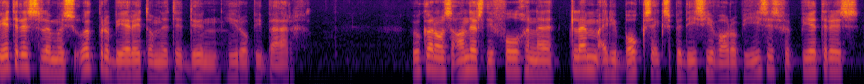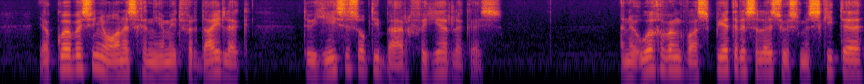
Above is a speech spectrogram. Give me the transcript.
Petrus hulle moes ook probeer het om dit te doen hier op die berg. Hoe kan ons anders die volgende klim uit die boks ekspedisie waarop Jesus vir Petrus, Jakobus en Johannes geneem het verduidelik toe Jesus op die berg verheerlik is? In 'n oogwink was Petrus hulle soos muskiete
